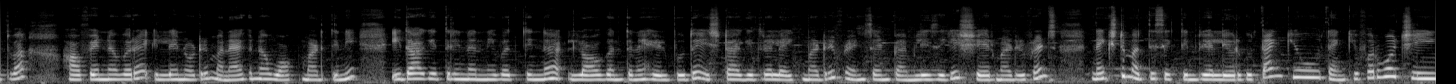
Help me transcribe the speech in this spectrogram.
ಅಥವಾ ಹಾಫ್ ಆ್ಯನ್ ಅವರ್ ಇಲ್ಲೇ ನೋಡ್ರಿ, ಮನ್ಯಾಗ ನಾ ವಾಕ್ ಮಾಡ್ತೀನಿ. ಇದಾಗಿತ್ತು ರೀ ನನ್ನ ಇವತ್ತಿನ ಲಾಗ್ ಅಂತಲೇ ಹೇಳ್ಬೋದು. ಇಷ್ಟ ಆಗಿದ್ರೆ ಲೈಕ್ ಮಾಡಿರಿ ಫ್ರೆಂಡ್ಸ್ ಆ್ಯಂಡ್ ಫ್ಯಾಮಿಲೀಸಿಗೆ ಶೇರ್ ಮಾಡಿರಿ ಫ್ರೆಂಡ್ಸ್ ನೆಕ್ಸ್ಟ್ ಮತ್ತೆ ಸಿಗ್ತೀನಿ ರೀ ಅಲ್ಲಿವರೆಗೂ. Thank you thank you for watching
